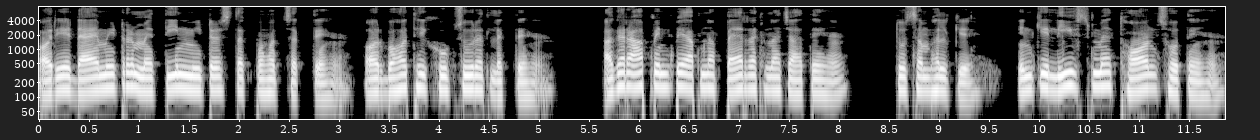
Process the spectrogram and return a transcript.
और ये डायमीटर में तीन मीटर्स तक पहुँच सकते हैं, और बहुत ही खूबसूरत लगते हैं। अगर आप इन पे अपना पैर रखना चाहते हैं तो संभल के, इनके लीव्स में थॉर्न्स होते हैं,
